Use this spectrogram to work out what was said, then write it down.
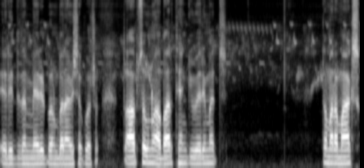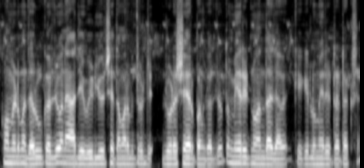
એ રીતે તમે મેરિટ પણ બનાવી શકો છો. તો આપ સૌનો આભાર. થેન્ક યુ વેરી મચ તમારા માર્ક્સ કોમેન્ટમાં જરૂર કરજો અને આ જે વીડિયો છે, તમારા મિત્રો જોડે શેર પણ કરજો. તો મેરિટનો અંદાજ આવે કે કેટલું મેરિટ અટકશે.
